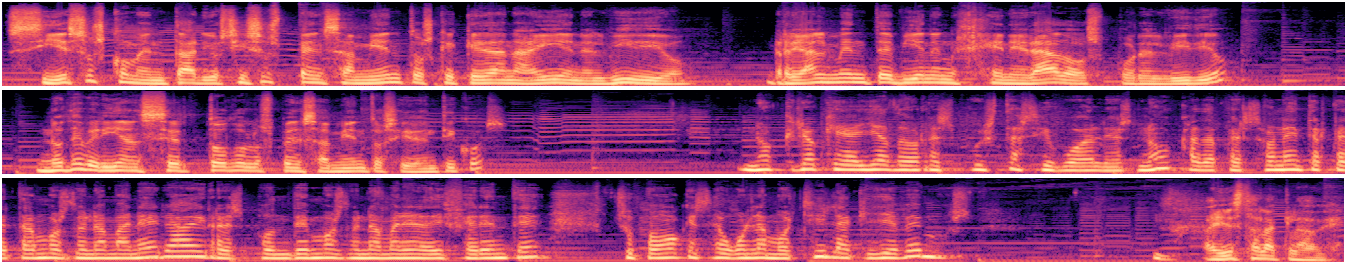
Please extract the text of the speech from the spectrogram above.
Si esos comentarios y esos pensamientos que quedan ahí en el vídeo realmente vienen generados por el vídeo, ¿no deberían ser todos los pensamientos idénticos? No creo que haya dos respuestas iguales, ¿no? Cada persona interpretamos de una manera y respondemos de una manera diferente, supongo que según la mochila que llevemos. Ahí está la clave.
